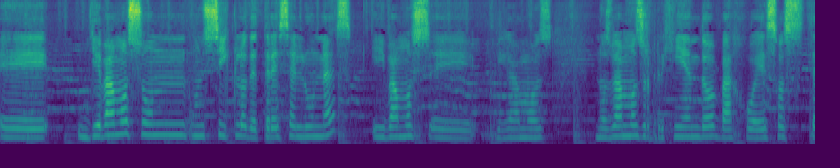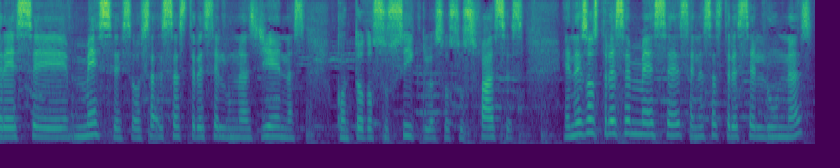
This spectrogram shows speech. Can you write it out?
Eh, llevamos un, ciclo de 13 lunas y vamos, eh, digamos, nos vamos rigiendo bajo esos 13 meses, o sea, esas 13 lunas llenas, con todos sus ciclos o sus fases. En esos 13 meses, en esas 13 lunas,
